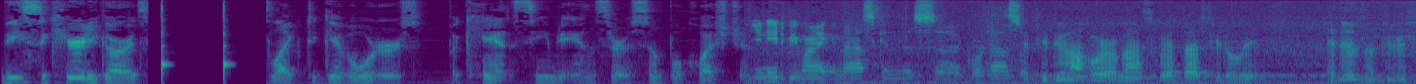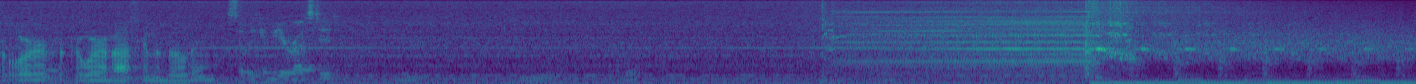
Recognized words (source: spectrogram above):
These security guards like to give orders, but can't seem to answer a simple question. You need to be wearing a mask in this uh, courthouse. If you do not wear a mask, we have to ask you to leave. It is a judicial order for, to wear a mask in the building. So we can be arrested?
